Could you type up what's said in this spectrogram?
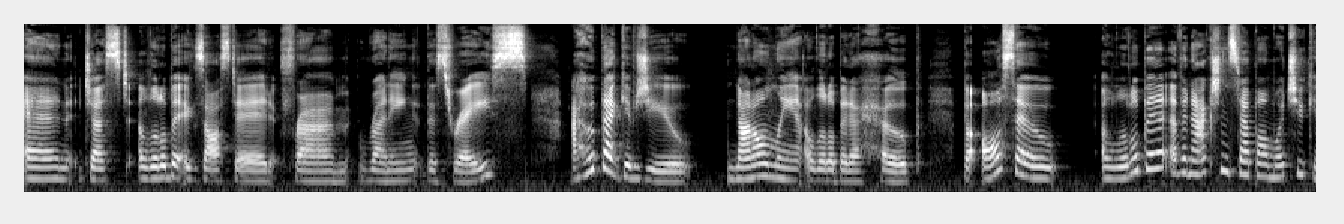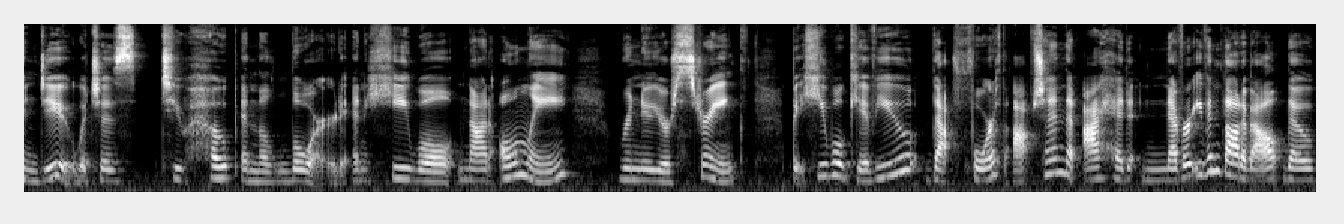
and just a little bit exhausted from running this race, I hope that gives you not only a little bit of hope, but also a little bit of an action step on what you can do, which is to hope in the Lord. And He will not only renew your strength, but He will give you that fourth option that I had never even thought about, though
